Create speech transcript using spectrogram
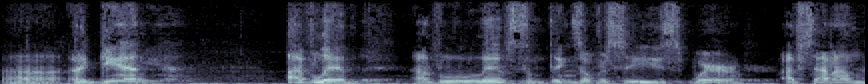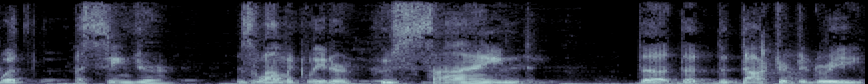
Uh, again, I've lived I've lived some things overseas where I've sat down with a senior Islamic leader who signed the the, the doctorate degree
